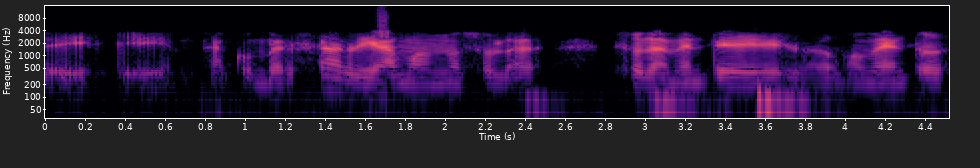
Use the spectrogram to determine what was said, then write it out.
este, a conversar, digamos, no solo, solamente en los momentos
